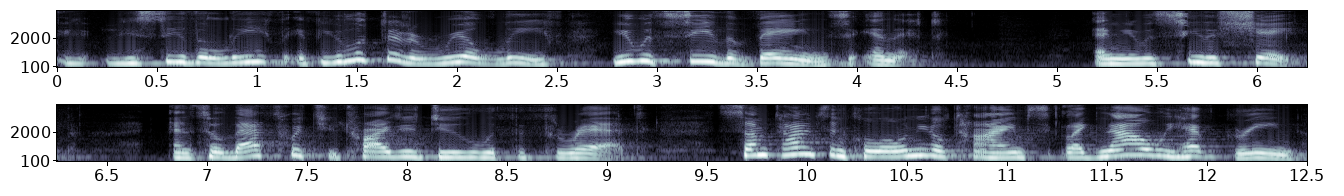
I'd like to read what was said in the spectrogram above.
you see the leaf, if you looked at a real leaf, you would see the veins in it and you would see the shape. And so that's what you try to do with the thread. Sometimes in colonial times, like now we have green,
